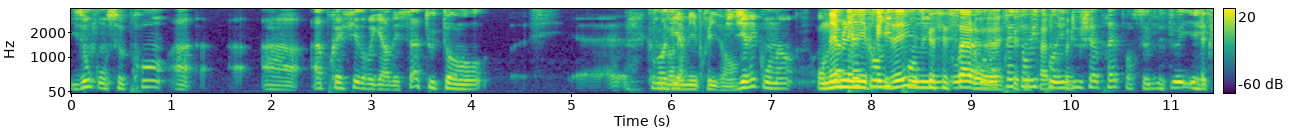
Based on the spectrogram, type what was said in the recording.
disons qu'on se prend à, à, à apprécier de regarder ça tout en comment Tout en dire les méprisant. Je dirais qu'on a On aime les mépriser Est-ce que c'est ça On a presque envie de prendre une douche après pour se nettoyer. Est-ce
